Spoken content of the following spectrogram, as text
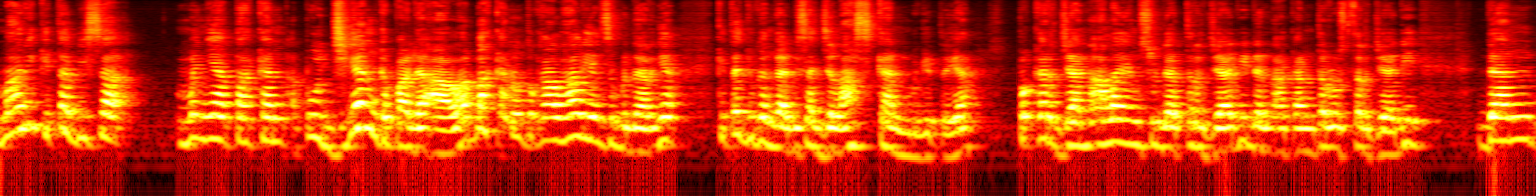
mari kita bisa menyatakan pujian kepada Allah, bahkan untuk hal-hal yang sebenarnya kita juga nggak bisa jelaskan begitu ya. Pekerjaan Allah yang sudah terjadi dan akan terus terjadi, dan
